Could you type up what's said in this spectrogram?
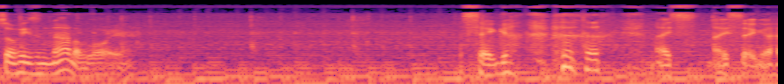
So he's not a lawyer. Sega. nice, nice Sega.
